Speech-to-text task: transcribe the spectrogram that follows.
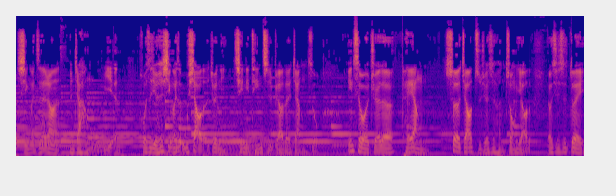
行为真的让人家很无言，或者是有些行为是无效的，就你，请你停止，不要再这样做。因此，我觉得培养。社交直觉是很重要的，尤其是对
